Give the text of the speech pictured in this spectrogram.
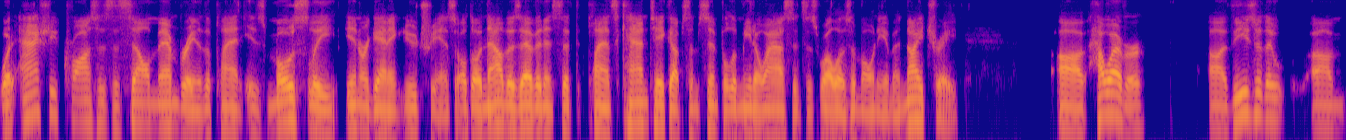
what actually crosses the cell membrane of the plant is mostly inorganic nutrients, although now there's evidence that the plants can take up some simple amino acids as well as ammonium and nitrate. Uh, however, uh, these are the um,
